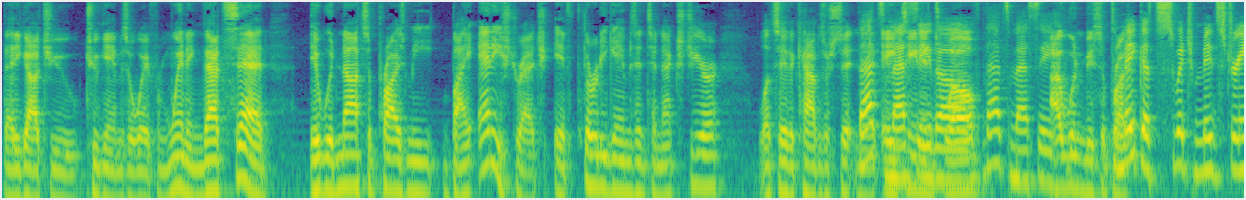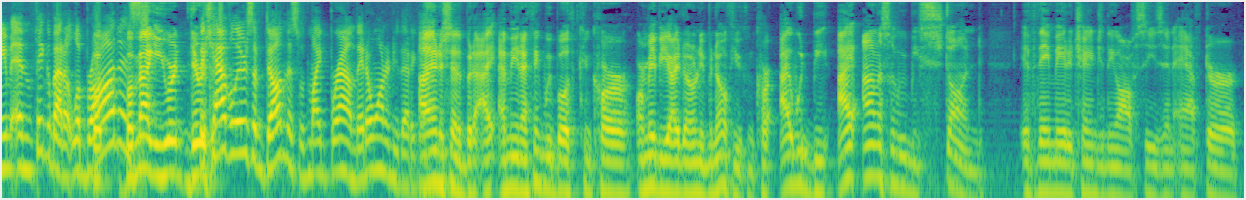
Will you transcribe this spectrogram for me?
that he got you two games away from winning. That said, it would not surprise me by any stretch if 30 games into next year, let's say the Cavs are sitting That's at 18 messy, and though. 12. That's messy. I wouldn't be to surprised. make a switch midstream and think about it. LeBron but, is. but Maggie, you were the Cavaliers have done this with Mike Brown. They don't want to do that again. I understand, but I, I mean, I think we both concur, or maybe I don't even know if you concur. I would be, I honestly would be stunned if they made a change in the offseason after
